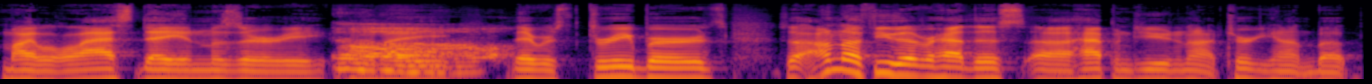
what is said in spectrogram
my last day in Missouri on a. Oh. There was three birds. So I don't know if you've ever had this uh, happen to you, not turkey hunting, but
